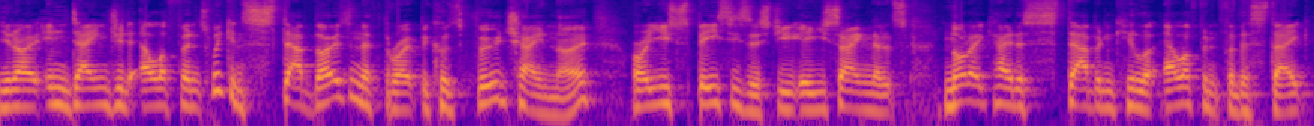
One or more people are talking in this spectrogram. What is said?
you know, endangered elephants, we can stab those in the throat because food chain though, or are you speciesist? Are you saying that it's not okay to stab and kill an elephant for the steak,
